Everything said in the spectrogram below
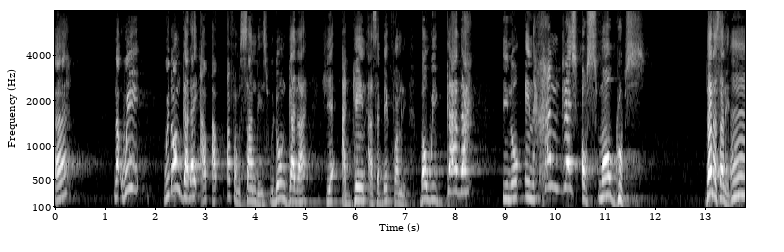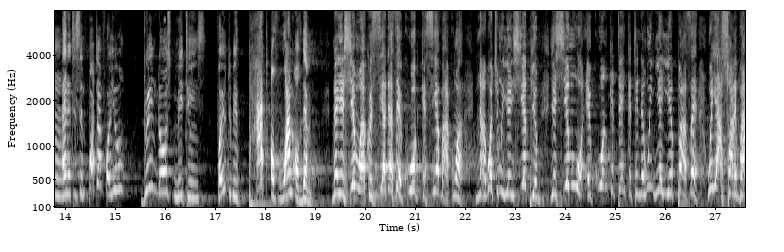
Eh? Now we we don't gather up from Sundays. We don't gather here again as a big family, but we gather, you know, in hundreds of small groups. Do you understand it? And it is important for you during those meetings for you to be part of one of them. na yɛhyia mu akɔsia da sɛ ekuo kɛseɛ baako a na wɔtwe mu yɛnhyia biom yɛhyia mu wɔ ekuo nketenkete na ho hia yie paa sɛ woyɛ asɔreba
